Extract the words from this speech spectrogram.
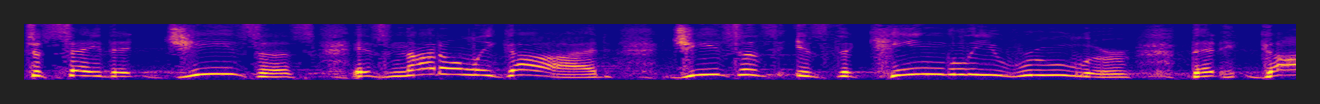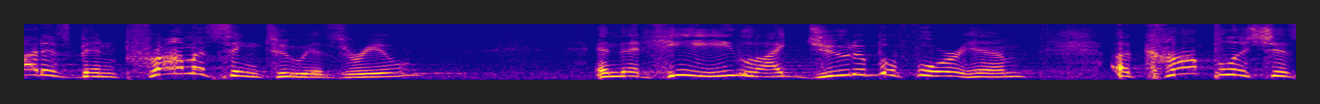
to say that Jesus is not only God, Jesus is the kingly ruler that God has been promising to Israel and that he, like Judah before him, accomplishes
